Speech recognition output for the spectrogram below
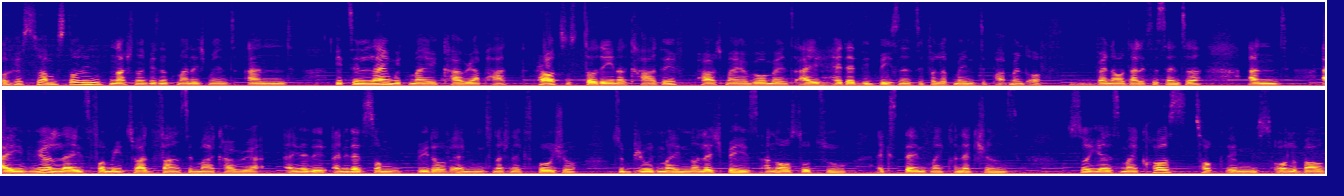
Okay, so I'm studying international business management and it's in line with my career path. Prior to studying at Cardiff, prior to my enrollment, I headed the business development department of Renal Dialysis Center and I realized for me to advance in my career, I needed, I needed some bit of um, international exposure to build my knowledge base and also to extend my connections. So yes, my course talk um, is all about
